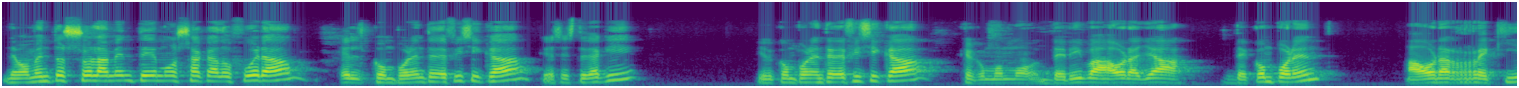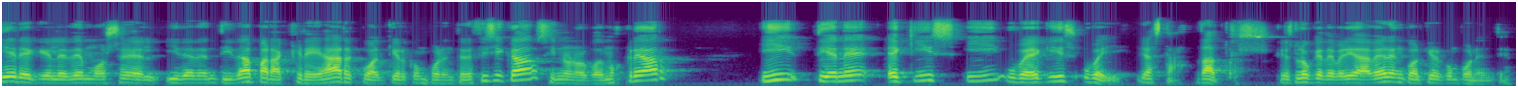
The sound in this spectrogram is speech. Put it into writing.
De momento solamente hemos sacado fuera el componente de física, que es este de aquí, y el componente de física, que como deriva ahora ya de component, ahora requiere que le demos el ID de entidad para crear cualquier componente de física, si no, no lo podemos crear, y tiene x, y, vx, vi, ya está, datos, que es lo que debería haber en cualquier componente.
